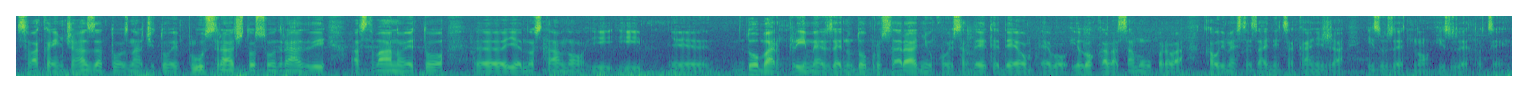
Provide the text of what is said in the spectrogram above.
Svaka im čast za to, znači to je plus rad što su odradili, a stvarno je to e, jednostavno i, i e, dobar primjer za jednu dobru saradnju koju sa DTD-om evo i lokalna samouprava kao i mesna zajednica Kanjiža izuzetno, izuzetno ceni.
